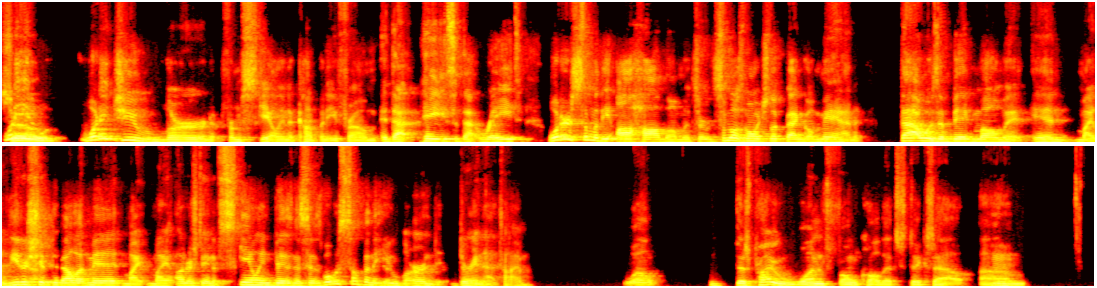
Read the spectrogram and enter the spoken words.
what so, do you what did you learn from scaling a company from at that pace at that rate what are some of the aha moments or some of those moments you look back and go man that was a big moment in my leadership yeah. development my my understanding of scaling businesses what was something that yeah. you learned during that time well there's probably one phone call that sticks out. Hmm. Um, mm.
